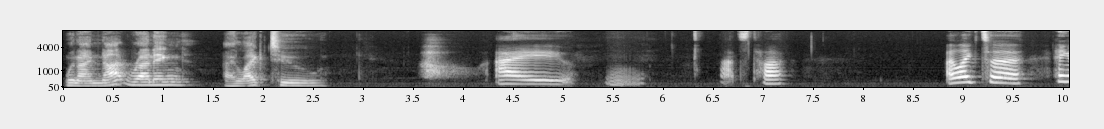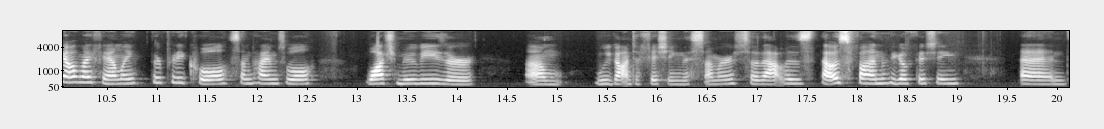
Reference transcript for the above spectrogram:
When I'm not running, I like to. I. Mm, that's tough. I like to hang out with my family. They're pretty cool. Sometimes we'll watch movies or um, we got into fishing this summer, so that was that was fun. We go fishing, and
